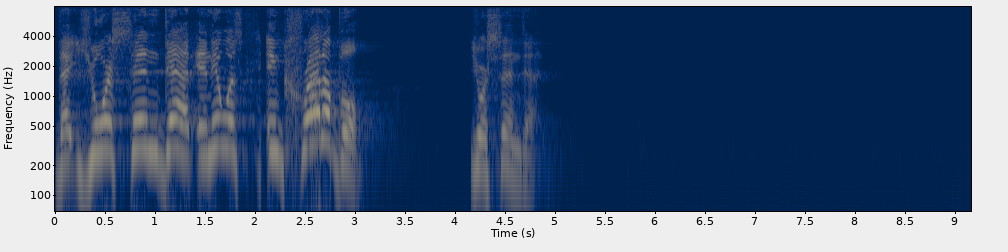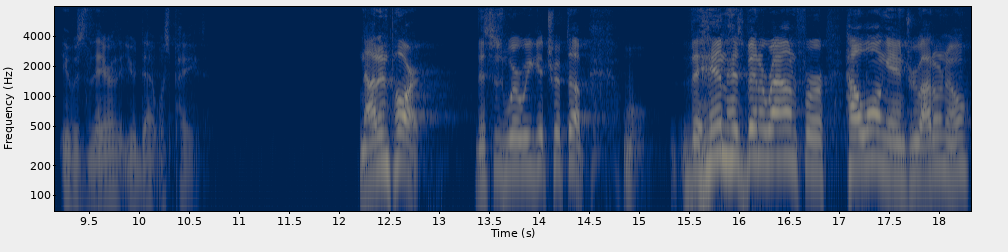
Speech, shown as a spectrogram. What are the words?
that your sin debt, and it was incredible, your sin debt. It was there that your debt was paid. Not in part. This is where we get tripped up. The hymn has been around for how long, Andrew? I don't know.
